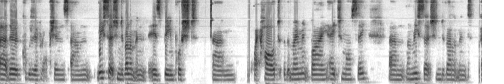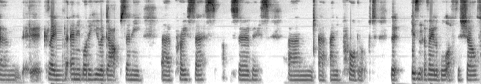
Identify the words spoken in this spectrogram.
Uh, there are a couple of different options. Um, research and development is being pushed um, quite hard at the moment by HMRC. Um, and research and development um, claim that anybody who adapts any uh, process, service, um, uh, any product that isn't available off the shelf.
